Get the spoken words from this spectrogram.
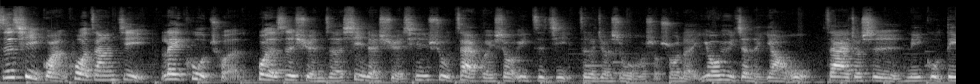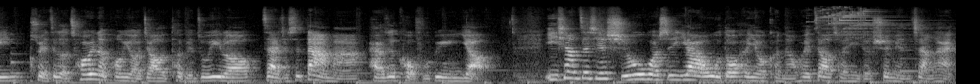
支气管扩张剂、类固醇，或者是选择性的血清素再回收抑制剂，这个就是我们所说的忧郁症的药物。再就是尼古丁，所以这个抽烟的朋友就要特别注意喽。再就是大麻，还有这口服避孕药。以上这些食物或是药物都很有可能会造成你的睡眠障碍，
